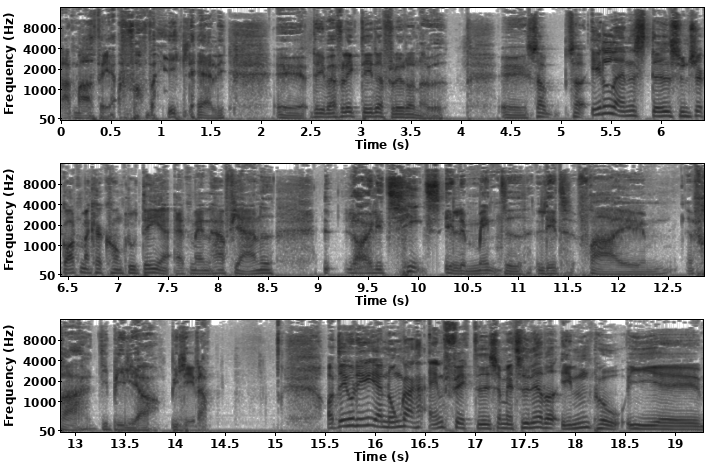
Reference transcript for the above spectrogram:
ret meget værd, for at være helt ærlig. Øh, det er i hvert fald ikke det, der flytter noget. Øh, så, så et eller andet sted synes jeg godt, man kan konkludere, at man har fjernet loyalitetselementet lidt fra, øh, fra de billigere billetter. Og det er jo det, jeg nogle gange har anfægtet, som jeg tidligere har været inde på i... Øh,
